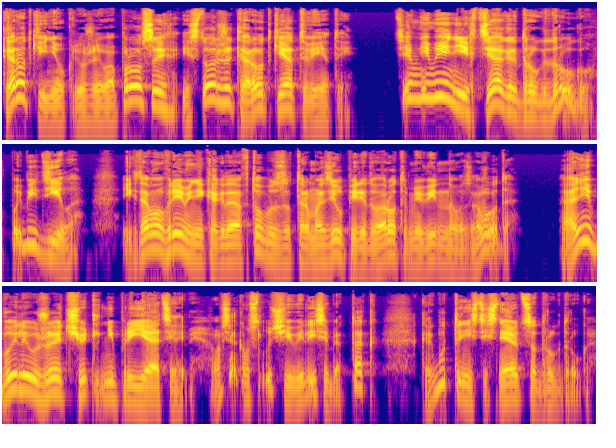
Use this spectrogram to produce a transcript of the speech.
Короткие неуклюжие вопросы и столь же короткие ответы. Тем не менее, их тяга друг к другу победила, и к тому времени, когда автобус затормозил перед воротами винного завода, Они были уже чуть ли не приятелями. Во всяком случае, вели себя так, как будто не стесняются друг друга.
